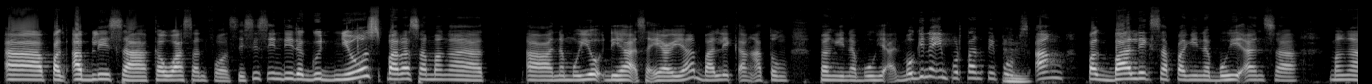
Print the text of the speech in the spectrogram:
ah, pag-abli sa Kawasan Falls. This is indeed a good news para sa mga ah, namuyo diha sa area. Balik ang atong panginabuhian. Mo gina importante po Mm. ang pagbalik sa panginabuhian sa mga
